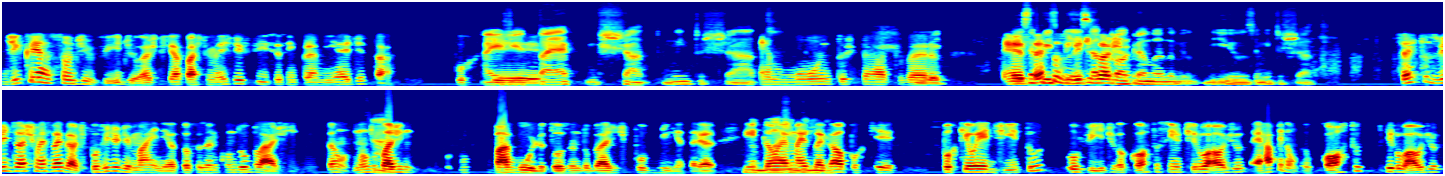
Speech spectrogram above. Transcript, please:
De criação de vídeo, acho que a parte mais difícil, assim, pra mim é editar. Porque aí editar é chato, muito chato. é muito chato, velho. Muito- É, Isso é certos experiência vídeos eu acho própria, mano. Meu Deus, é muito chato. Certos vídeos eu acho mais legal. Tipo, o vídeo de Mine eu tô fazendo com dublagem. Então, não Ah. dublagem bagulho, eu tô usando dublagem tipo minha, tá ligado? Então é Dublagem mais gringa. legal porque porque eu edito o vídeo, eu corto assim, eu tiro o áudio, é rapidão. Eu corto, tiro o áudio,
